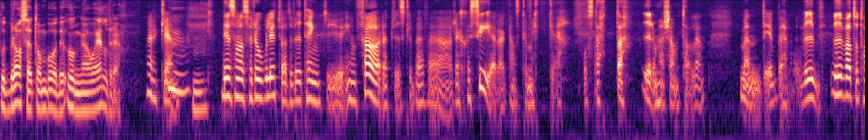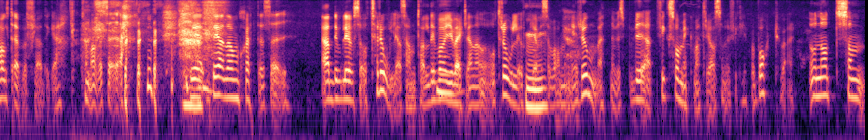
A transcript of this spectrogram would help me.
på ett bra sätt om både unga och äldre. Verkligen. Mm. Det som var så roligt var att vi tänkte ju inför att vi skulle behöva regissera ganska mycket och stötta i de här samtalen. Men det vi, vi var totalt överflödiga kan man väl säga. det, det, de skötte sig. Ja, det blev så otroliga samtal. Det var ju Mm. verkligen en otrolig upplevelse att vara med i rummet. När vi, vi fick så mycket material som vi fick klippa bort tyvärr. Och något som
